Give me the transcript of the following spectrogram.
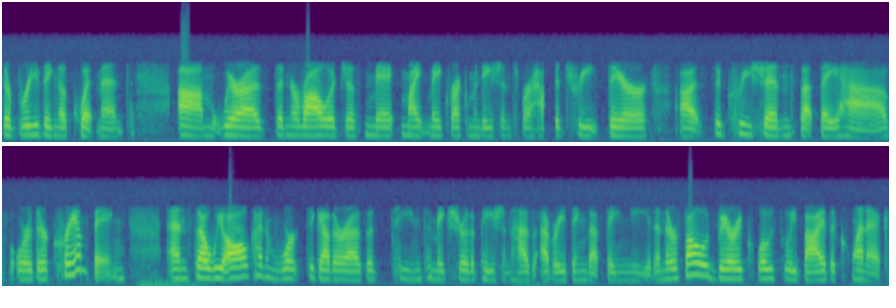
their breathing equipment um, whereas the neurologist may, might make recommendations for how to treat their uh, secretions that they have or their cramping. And so we all kind of work together as a team to make sure the patient has everything that they need. And they're followed very closely by the clinic.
